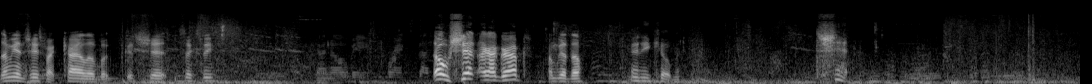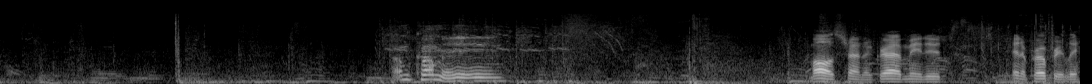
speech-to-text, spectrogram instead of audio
I'm getting chased by Kylo, but good shit. 60. Oh shit, I got grabbed. I'm good though. And he killed me. Shit. I'm coming. Maul's trying to grab me, dude. Inappropriately.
